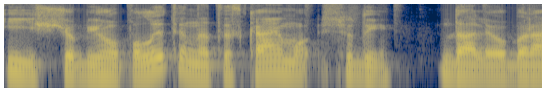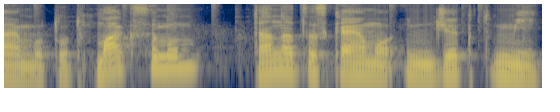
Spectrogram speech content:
І щоб його полити, натискаємо сюди. Далі обираємо тут максимум та натискаємо Inject Me.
